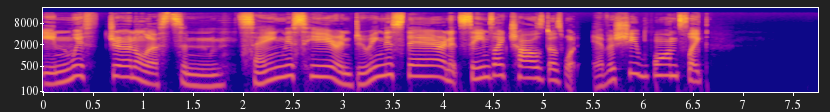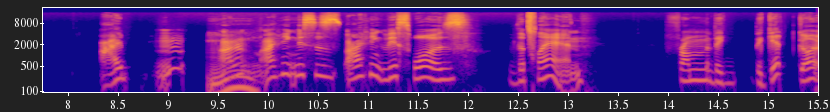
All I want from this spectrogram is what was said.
in with journalists and saying this here and doing this there. And it seems like Charles does whatever she wants. Like, I, mm, I don't. I think this is. I think this was the plan from the the get go.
